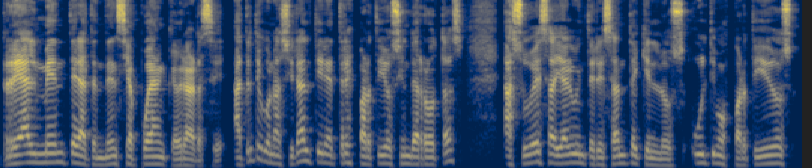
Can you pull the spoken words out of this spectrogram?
realmente la tendencia puedan quebrarse. Atlético Nacional tiene tres partidos sin derrotas. A su vez hay algo interesante que en los últimos partidos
